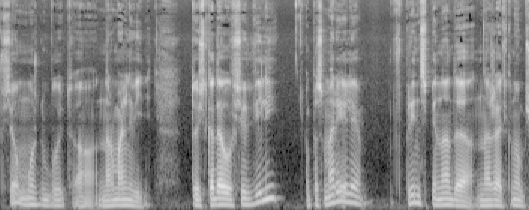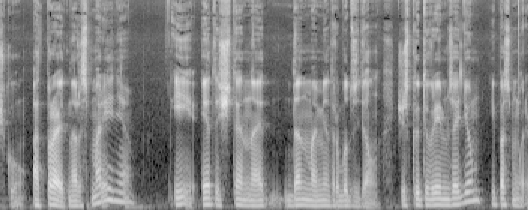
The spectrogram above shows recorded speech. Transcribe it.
все можно будет а, нормально видеть. То есть, когда вы все ввели, посмотрели, в принципе, надо нажать кнопочку «Отправить на рассмотрение», и это, считаю, на данный момент работа сделана. Через какое-то время зайдем и посмотрим.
